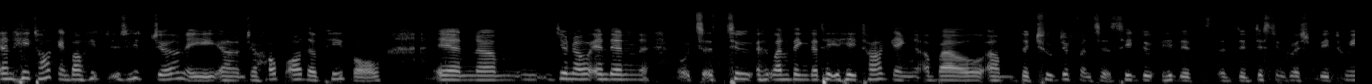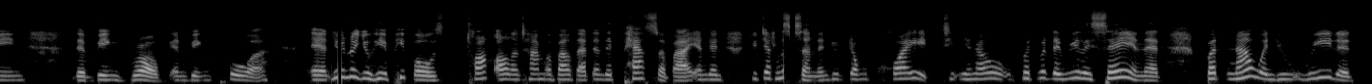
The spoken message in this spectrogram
and he talking about his, his journey uh, to help other people and um, you know and then to, one thing that he, he talking about um, the two differences. He do, he did uh, distinguish between the being broke and being poor. And you know, you hear people talk all the time about that and they pass by and then you just listen and you don't quite, you know, what, what they really say in it. But now when you read it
